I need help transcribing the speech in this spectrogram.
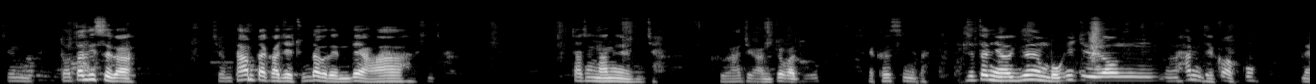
지금 도달리스가 지금 다음 달까지 준다 그랬는데 아 진짜 짜증 나네요 진짜. 그 아직 안 줘가지고 네, 그렇습니다. 어쨌든 여기는 모기지원 하면 될 것 같고 네.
